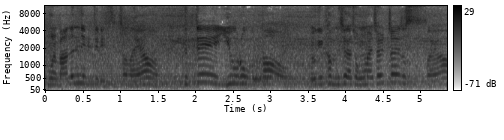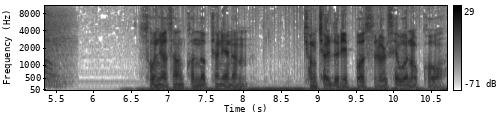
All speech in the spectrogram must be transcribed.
정말 많은 일들이 있었잖아요. 그때 이후로부터 여기 감시가 정말 철저해졌어요. 소녀상 건너편에는 경찰들이 버스를 세워놓고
